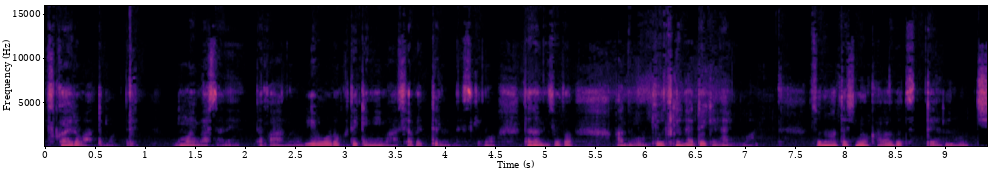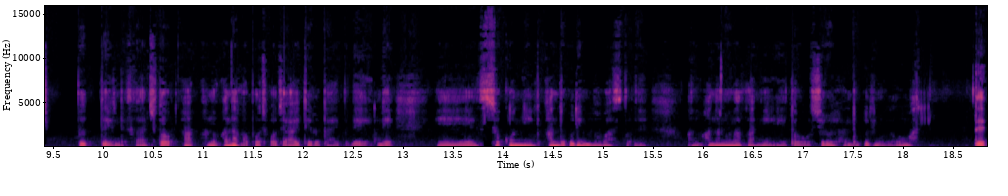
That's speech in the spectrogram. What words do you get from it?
使えるわと思って思いましたね。だから、あの、微暴録的に今喋ってるんですけど、ただね、ちょっと、あの、気をつけないといけないのは、その私の革靴って、あの、チップっていうんですかね、ちょっと、ああの、穴がポチポチ開いてるタイプで、で、えー、そこにハンドクリーム伸ばすとね、あの、穴の中に、えっ、ー、と、白いハンドクリームが埋まって、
